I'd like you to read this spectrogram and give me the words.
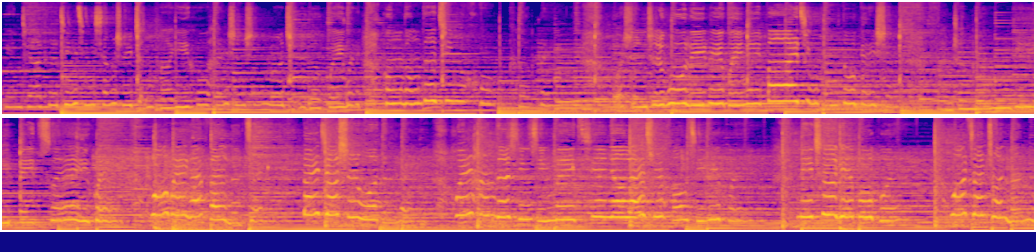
廉价的激情香水蒸发以后，还剩什么值得回味？空洞的惊火可悲。我甚至无力理会你把爱情偷渡给谁，反正梦已被摧毁。我为爱犯了罪，代价是我的泪，悔恨的心情每天要来去好几回。你彻夜不归。我辗转难眠，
